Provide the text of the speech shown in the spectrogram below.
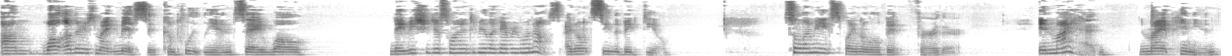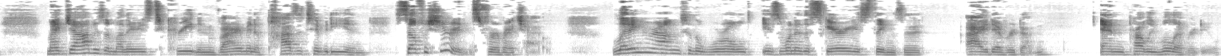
Um, while others might miss it completely and say, well, maybe she just wanted to be like everyone else. I don't see the big deal. So let me explain a little bit further. In my head, in my opinion, my job as a mother is to create an environment of positivity and self assurance for my child. Letting her out into the world is one of the scariest things that I'd ever done and probably will ever do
